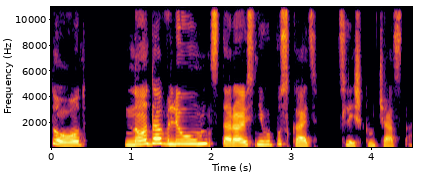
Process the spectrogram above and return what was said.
тот, но давлю, стараюсь не выпускать слишком часто».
